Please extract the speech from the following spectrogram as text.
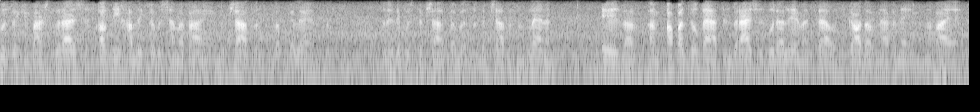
Pusik in Parshat Zeresh, Oz Yichad Likra B'Shem Abayi, and the Pshat was in Zabgelein, and it was the Pshat, but the Pshat was in Zlenin, is as um, up until that in Bereshit Bura Elohim itself God doesn't have a name Navai uh,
